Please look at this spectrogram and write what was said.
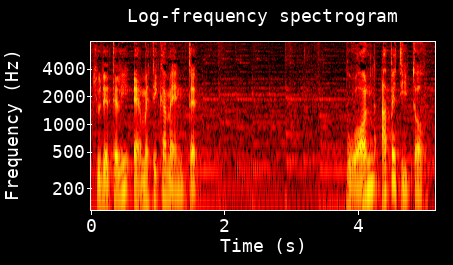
Chiudeteli ermeticamente. Buon appetito!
